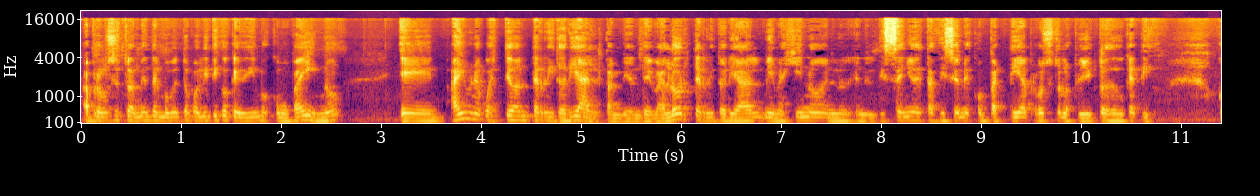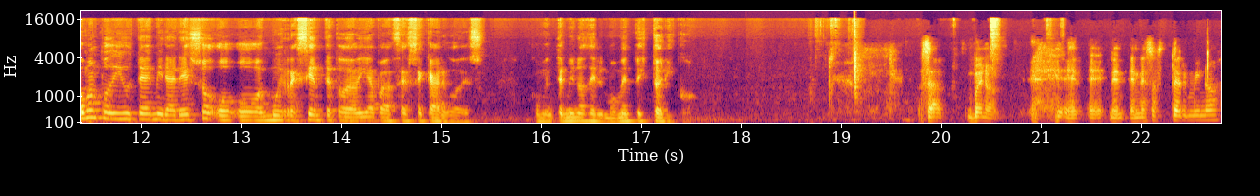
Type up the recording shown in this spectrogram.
a propósito también del momento político que vivimos como país, ¿no? Eh, hay una cuestión territorial también, de valor territorial, me imagino, en, el diseño de estas visiones compartidas a propósito de los proyectos educativos. ¿Cómo han podido ustedes mirar eso o, es muy reciente todavía para hacerse cargo de eso, como en términos del momento histórico? O sea, bueno, en esos términos,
